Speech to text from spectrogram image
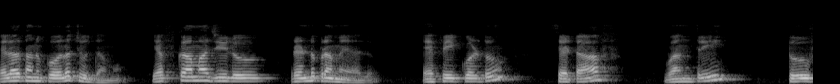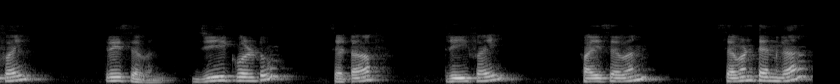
ఎలా కనుక్కోవాలో చూద్దాము. ఎఫ్ కామా జీలు రెండు ప్రమేయాలు. F equal to set of one three two five three seven G equal to set of three five five seven seven టెన్గా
